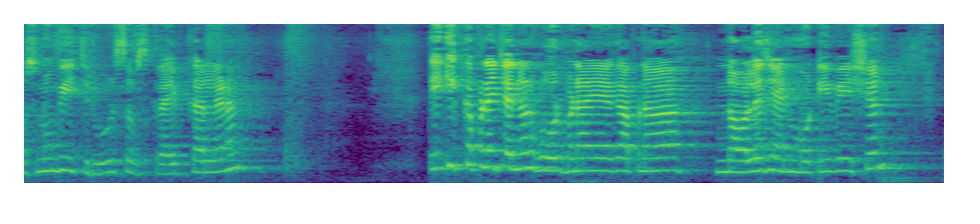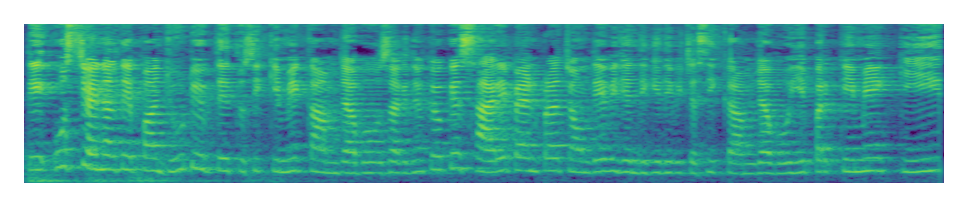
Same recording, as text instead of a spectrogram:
ਉਸ ਨੂੰ ਵੀ ਜ਼ਰੂਰ ਸਬਸਕ੍ਰਾਈਬ ਕਰ ਲੈਣਾ। ਤੇ ਇੱਕ ਆਪਣੇ ਚੈਨਲ ਹੋਰ ਬਣਾਇਆ ਹੈਗਾ, ਆਪਣਾ ਨੌਲੇਜ ਐਂਡ ਮੋਟੀਵੇਸ਼ਨ ਤੇ ਉਸ ਚੈਨਲ ਤੇ ਆਪਾਂ YouTube ਤੇ ਤੁਸੀਂ ਕਿਵੇਂ ਕਾਮਯਾਬ ਹੋ ਸਕਦੇ ਹੋ? ਕਿਉਂਕਿ ਸਾਰੇ ਭੈਣ ਭਰਾ ਚਾਹੁੰਦੇ ਆ ਵੀ ਜ਼ਿੰਦਗੀ ਦੇ ਵਿੱਚ ਅਸੀਂ ਕਾਮਯਾਬ ਹੋਈਏ, ਪਰ ਕਿਵੇਂ, ਕੀ,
